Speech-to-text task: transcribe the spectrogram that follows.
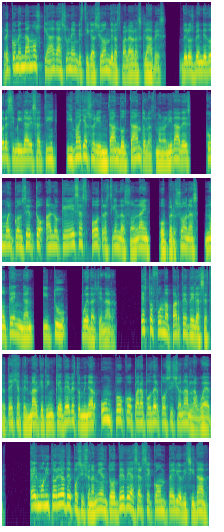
Recomendamos que hagas una investigación de las palabras claves, de los vendedores similares a ti y vayas orientando tanto las manualidades como el concepto a lo que esas otras tiendas online o personas no tengan y tú puedas llenar. Esto forma parte de las estrategias del marketing que debes dominar un poco para poder posicionar la web. El monitoreo de posicionamiento debe hacerse con periodicidad,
